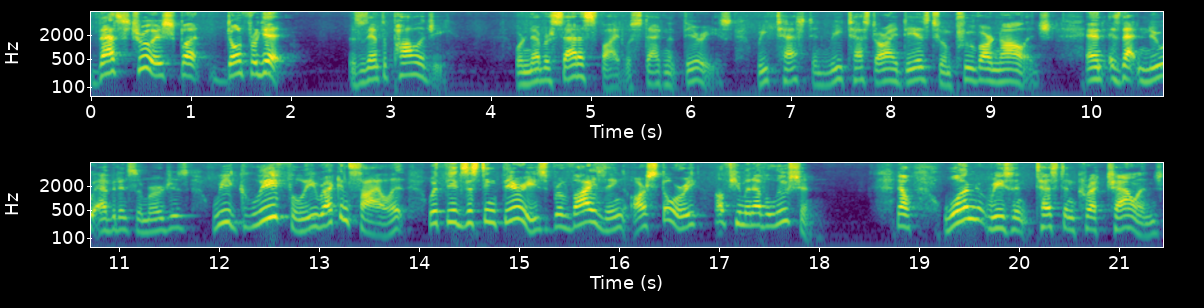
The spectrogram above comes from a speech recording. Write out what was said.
that's truish, but don't forget, this is anthropology. We're never satisfied with stagnant theories. We test and retest our ideas to improve our knowledge. And as that new evidence emerges, we gleefully reconcile it with the existing theories, revising our story of human evolution. Now, one recent test and correct challenge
